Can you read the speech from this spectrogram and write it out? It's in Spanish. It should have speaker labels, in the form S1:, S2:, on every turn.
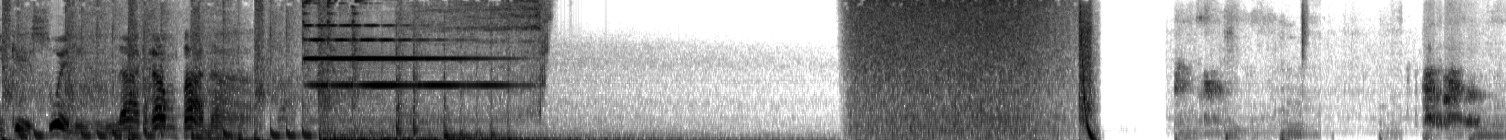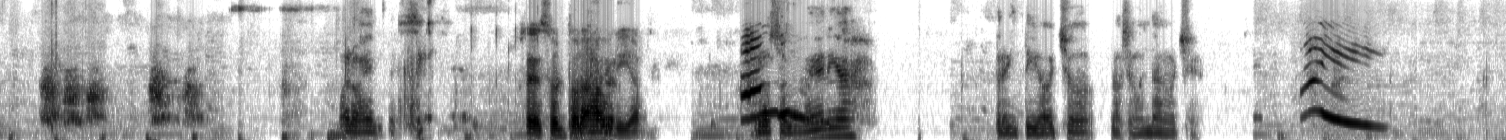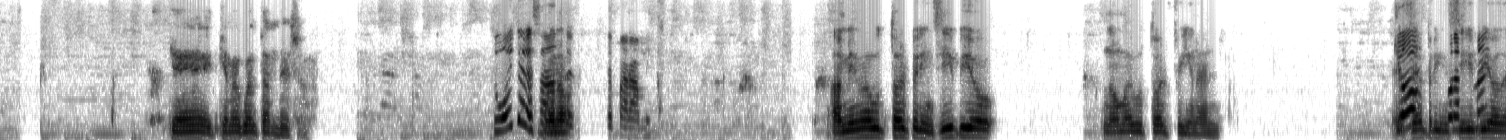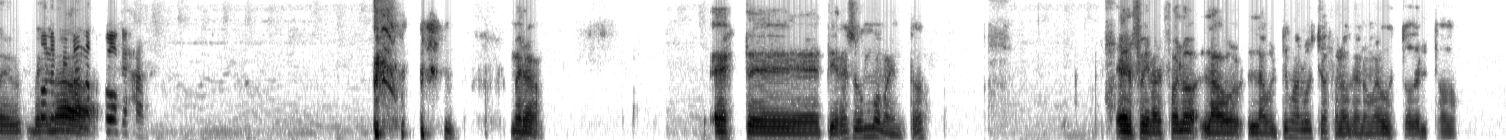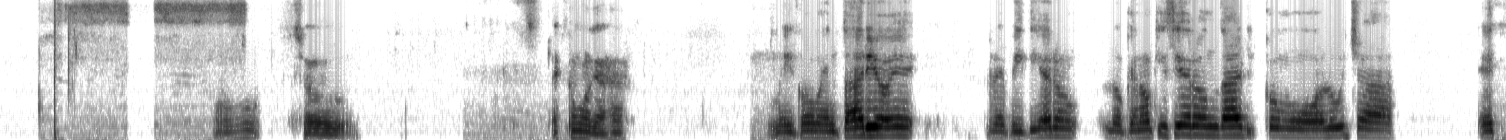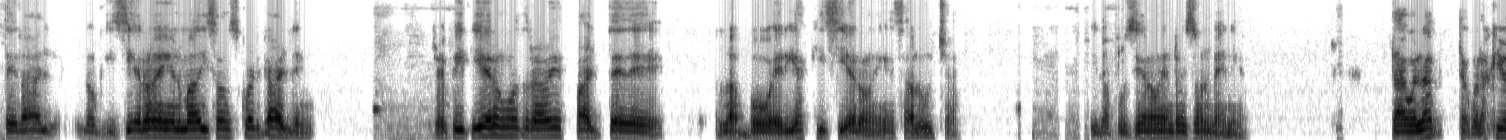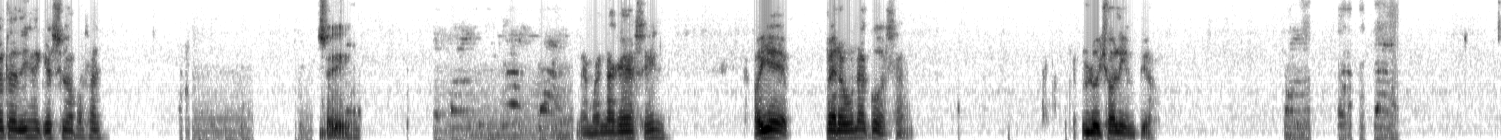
S1: y que suene la campana.
S2: Bueno, gente,
S3: Se soltó la jauría.
S2: WrestleMania 38, la segunda noche. ¿Qué, qué me cuentan de eso?
S4: Estuvo interesante
S3: Bueno.
S4: para mí.
S3: A mí me gustó el principio, no me gustó el final.
S4: Yo,
S3: Ese
S4: con el
S3: principio de
S4: Con
S3: ver
S4: el final no puedo quejar.
S2: Mira, este tiene sus momentos. El final fue lo, la, la última lucha fue lo que no me gustó del todo. So, es como que, ajá.
S3: mi comentario es, repitieron lo que no quisieron dar como lucha estelar, lo que hicieron en el Madison Square Garden, repitieron otra vez parte de las boberías que hicieron en esa lucha y la pusieron en WrestleMania.
S2: ¿Te acuerdas, ¿Te acuerdas que yo te dije que eso iba a pasar?
S3: Sí,
S2: No hay más nada que decir. Oye, pero una cosa. Lucho limpio.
